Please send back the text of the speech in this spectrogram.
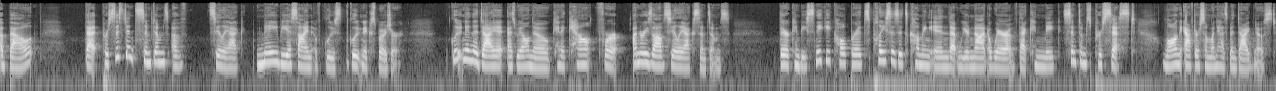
about that persistent symptoms of celiac may be a sign of gluten exposure. Gluten in the diet, as we all know, can account for unresolved celiac symptoms. There can be sneaky culprits, places it's coming in that we're not aware of that can make symptoms persist long after someone has been diagnosed.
